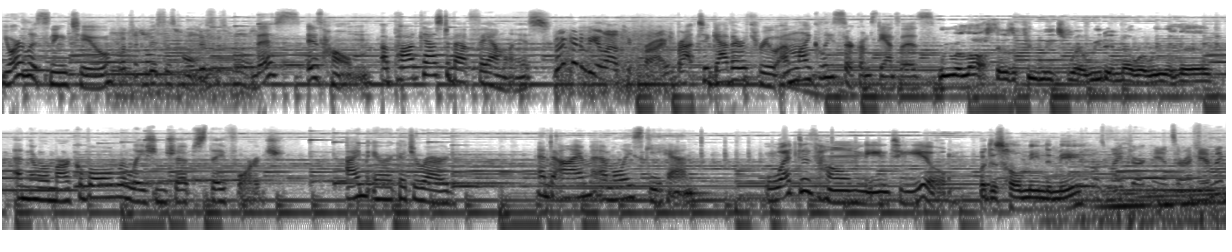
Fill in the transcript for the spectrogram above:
You're listening to What's it called? This is Home. This is home. This is Home, a podcast about families I'm not going to be allowed to cry. brought together through unlikely circumstances We were lost. There was a few weeks where we didn't know where we would live. and the remarkable relationships they forge. I'm Erica Gerard. And I'm Emily Skihan. What does home mean to you? What does home mean to me? That was my jerk answer. A hammock?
